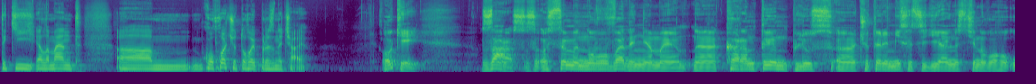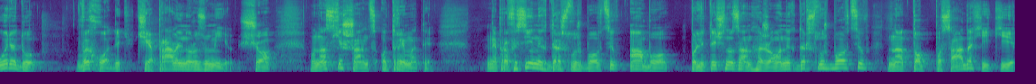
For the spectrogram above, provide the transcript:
такий елемент, кого хочу, того й призначаю. Окей. Зараз з ось цими нововведеннями е, карантин плюс 4 е, місяці діяльності нового уряду виходить, чи я правильно розумію, що у нас є шанс отримати непрофесійних держслужбовців або політично заангажованих держслужбовців на топ-посадах, які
